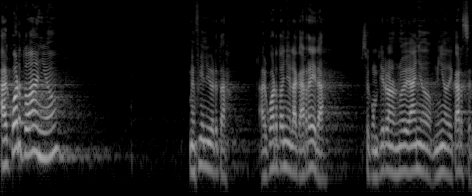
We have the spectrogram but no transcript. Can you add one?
Al cuarto año me fui en libertad. Al cuarto año de la carrera se cumplieron los nueve años míos de cárcel.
